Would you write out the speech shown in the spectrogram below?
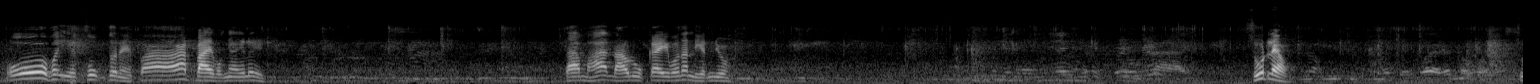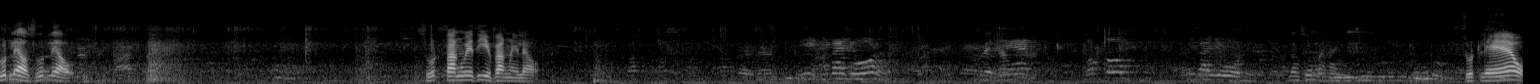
โอ้พระเอกฟุกตัวนี้ปาดไปบอกไงเลย ตามหาดาวลูกไก่เพราะท่านเห็นอยู่สุดแล้ว สุดแล้วสุดแล้ว สุดฟังเวทีฟังนี่แล้วสุ สุดแล้ว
